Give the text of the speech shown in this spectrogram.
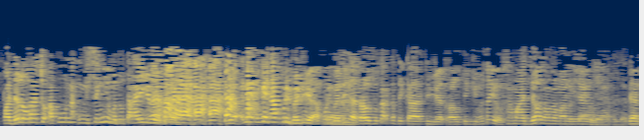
padahal orang cok aku nak ngisengnya metu tai gitu ya ini mungkin aku pribadi ya aku pribadi Ya. nggak terlalu suka ketika dilihat terlalu tinggi masa yo sama aja sama manusia Iya, iya, benar. dan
